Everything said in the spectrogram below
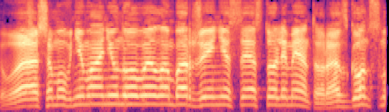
К вашему вниманию новая Lamborghini Sesto Elemento. Разгон с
